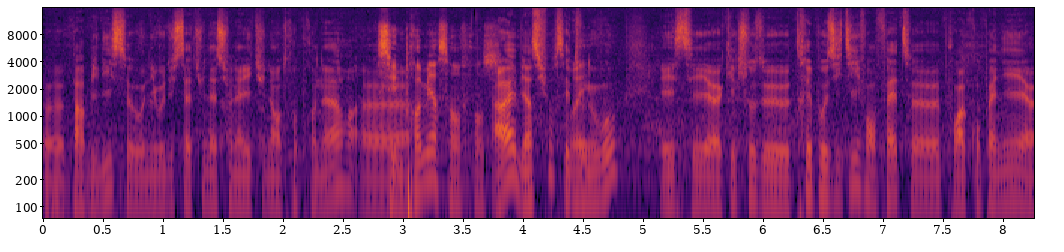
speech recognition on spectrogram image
euh, par Bilis euh, au niveau du statut national étudiant entrepreneur. Euh, C'est une première ça en France. ah ouais, bien sûr, c'est Oui. tout nouveau et c'est euh, quelque chose de très positif en fait pour accompagner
